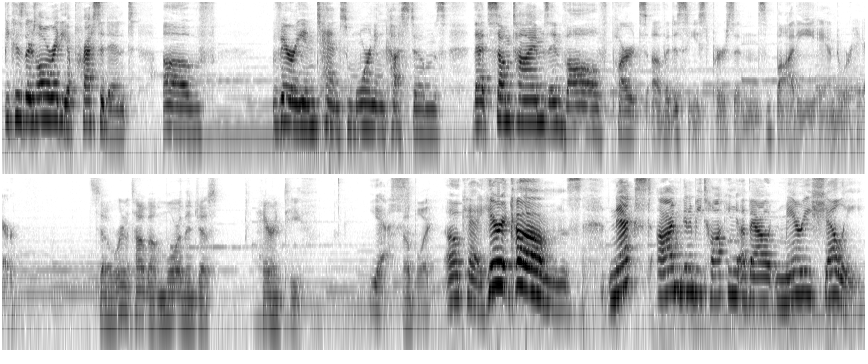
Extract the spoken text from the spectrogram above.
because there's already a precedent of very intense mourning customs that sometimes involve parts of a deceased person's body and or hair. So we're going to talk about more than just hair and teeth. Yes. Oh boy. Okay, here it comes. Next, I'm going to be talking about Mary Shelley.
